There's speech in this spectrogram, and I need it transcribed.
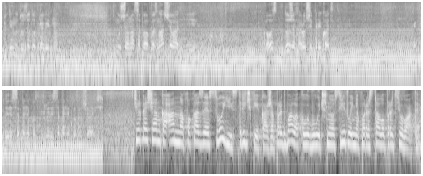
Людину дуже добре видно. Тому що вона себе обозначила і ось дуже хороший приклад, як людини себе не люди себе не позначають. Черкащанка Анна показує свої стрічки. каже, придбала, коли вуличне освітлення перестало працювати.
